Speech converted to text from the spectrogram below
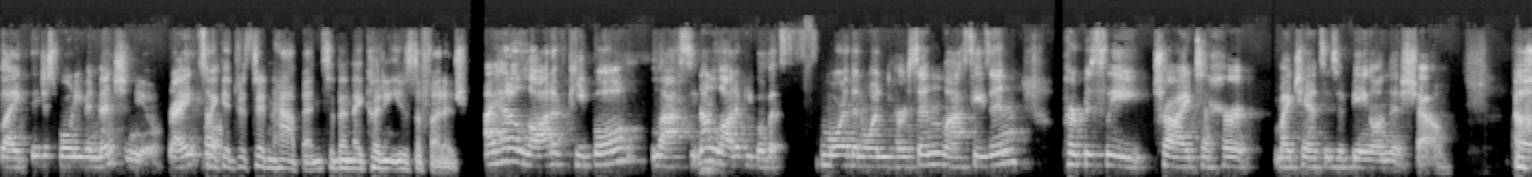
like they just won't even mention you, right? So like it just didn't happen. So then they couldn't use the footage. I had a lot of people last, not a lot of people, but more than one person last season purposely tried to hurt my chances of being on this show. Um,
